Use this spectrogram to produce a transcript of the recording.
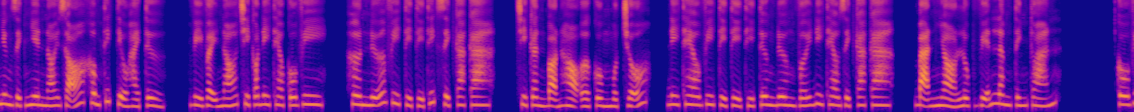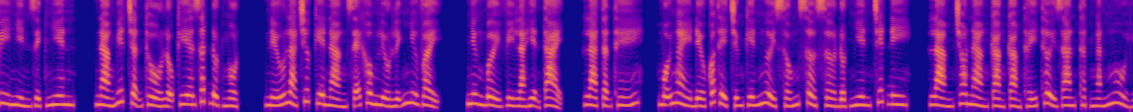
nhưng dịch nhiên nói rõ không thích tiểu hài tử, vì vậy nó chỉ có đi theo cố vi, hơn nữa vi tỷ tỷ thích dịch ca ca, chỉ cần bọn họ ở cùng một chỗ, đi theo vi tỷ tỷ thì tương đương với đi theo dịch ca ca, bạn nhỏ lục viễn lâm tính toán. Cố vi nhìn dịch nhiên, nàng biết trận thổ lộ kia rất đột ngột, nếu là trước kia nàng sẽ không liều lĩnh như vậy, nhưng bởi vì là hiện tại, là tận thế, mỗi ngày đều có thể chứng kiến người sống sờ sờ đột nhiên chết đi, làm cho nàng càng cảm thấy thời gian thật ngắn ngủi.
